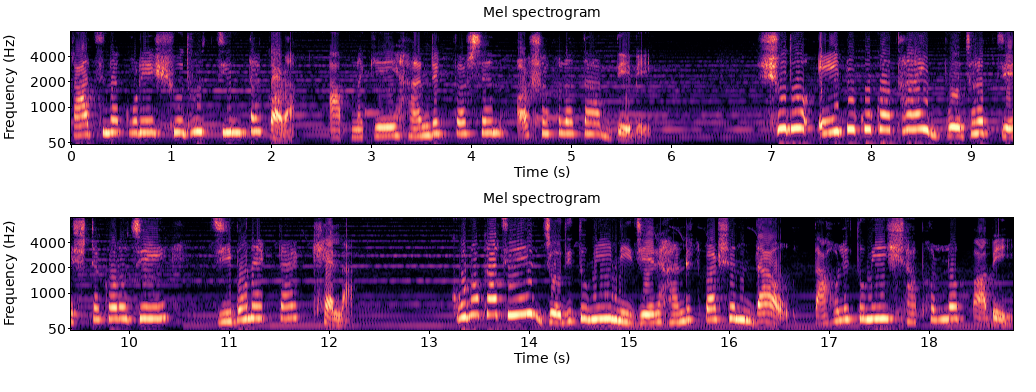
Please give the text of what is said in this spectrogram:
কাজ না করে শুধু চিন্তা করা আপনাকে হান্ড্রেড পারসেন্ট অসফলতা দেবে। শুধু এইটুকু কথাই বোঝার চেষ্টা করো যে, জীবন একটা খেলা। কোনো কাজে যদি তুমি নিজের হান্ড্রেড পারসেন্ট দাও, তাহলে তুমি সাফল্য পাবেই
